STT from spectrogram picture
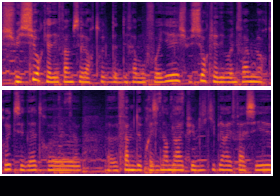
je suis sûre qu'il y a des femmes, c'est leur truc d'être des femmes au foyer. Je suis sûre qu'il y a des bonnes femmes, leur truc, c'est d'être euh, euh, femme de président de la République hyper effacée,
